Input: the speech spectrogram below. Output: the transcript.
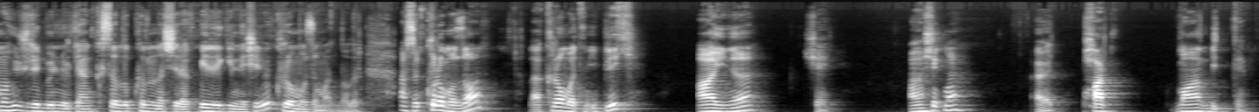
Ama hücre bölünürken kısalıp kalınlaşarak belirginleşir ve kromozom adını alır. Aslında kromozomla kromatin iplik aynı şey. Anlaştık mı? Evet. Part 1 bitti.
